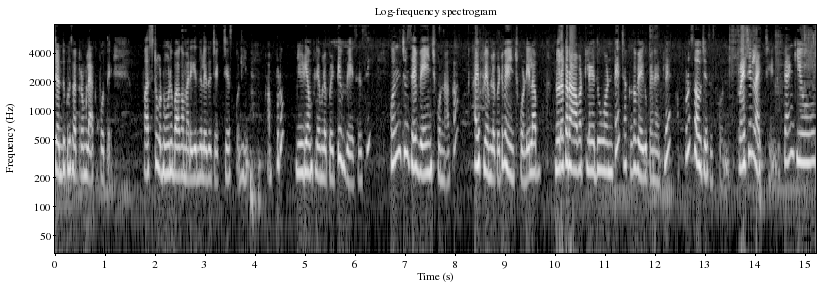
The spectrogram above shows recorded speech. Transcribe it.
జంతుకులు సట్రం లేకపోతే. ఫస్ట్ నూనె బాగా మరిగిందో లేదో చెక్ చేసుకొని అప్పుడు మీడియం ఫ్లేమ్లో పెట్టి వేసేసి కొంచెం సేపు వేయించుకున్నాక హై ఫ్లేమ్లో పెట్టి వేయించుకోండి. ఇలా నొరక రావట్లేదు అంటే చక్కగా వేగిపోయినట్లే అప్పుడు సర్వ్ చేసేసుకోండి. ట్రై చేయండి లైక్ చేయండి. Thank you.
